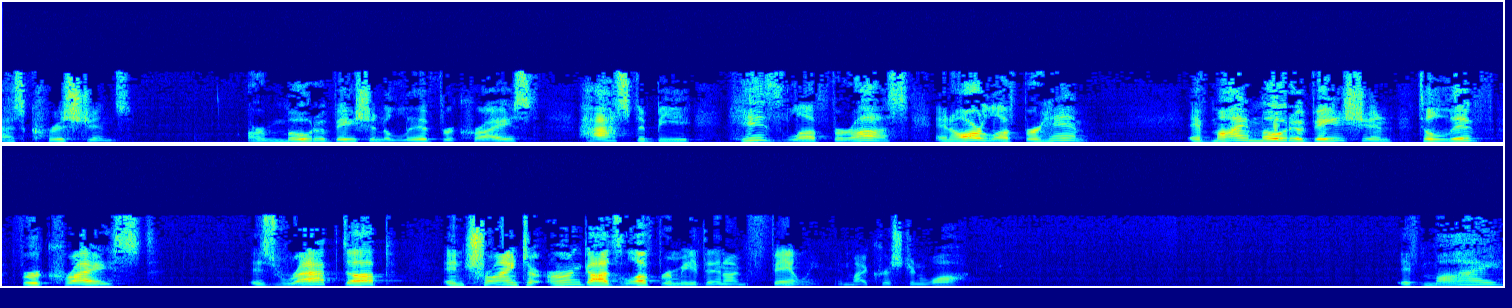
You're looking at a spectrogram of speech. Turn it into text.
As Christians, our motivation to live for Christ has to be His love for us and our love for Him. If my motivation to live for Christ is wrapped up in trying to earn God's love for me, then I'm failing in my Christian walk. If my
